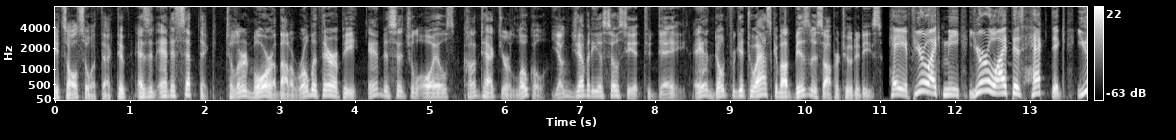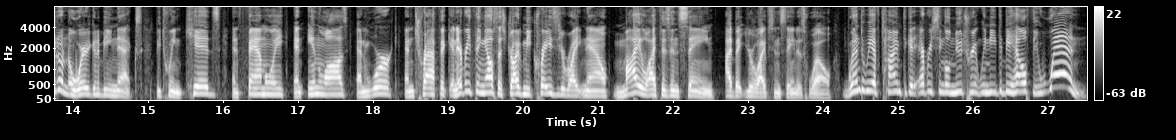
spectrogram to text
It's also effective as an antiseptic. To learn more about aromatherapy and essential oils, contact your local Youngevity associate today. And don't forget to ask about business opportunities. Hey, if you're like me, your life is hectic. You don't know where you're going to be next. Between kids and family and in laws and work and traffic and everything else that's driving me crazy right now, my life is insane. I bet your life's insane as well. When do we have time to get every single nutrient we need to be healthy? When?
